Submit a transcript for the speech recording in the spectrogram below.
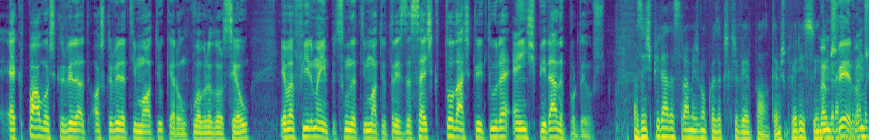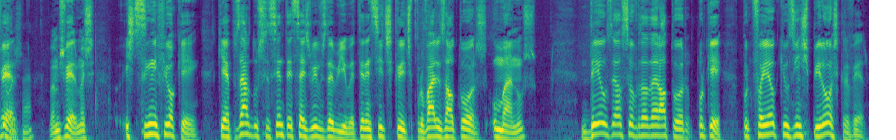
É que Paulo, ao escrever a, ao escrever a Timóteo, que era um colaborador seu, ele afirma em 2 Timóteo 3,16 que toda a Escritura é inspirada por Deus. Mas inspirada será a mesma coisa que escrever, Paulo. Temos que ver isso. Vamos ver, vamos ver. hoje, é? Vamos ver, mas isto significa o quê? Que apesar dos 66 livros da Bíblia terem sido escritos por vários autores humanos, Deus é o seu verdadeiro autor. Porquê? Porque foi ele que os inspirou a escrever.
